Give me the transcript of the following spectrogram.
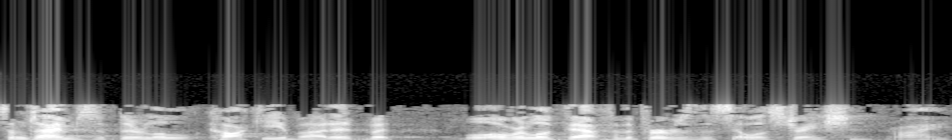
Sometimes they're a little cocky about it, but we'll overlook that for the purpose of this illustration, right?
